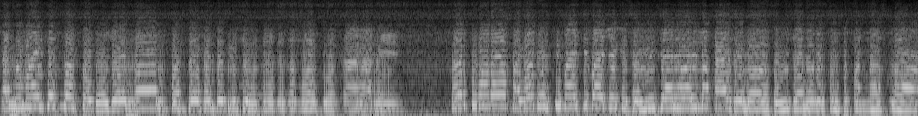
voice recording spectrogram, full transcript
त्यांना माहीतच नसतं ध्वजवंदन कोणते कोणते दिवशी होतं त्याचं महत्त्व काय आहे. तर तुम्हाला या सगळ्या गोष्टी माहिती पाहिजे की सव्वीस जानेवारीला काय झालं? सव्वीस जानेवारी एकोणीशे पन्नासला.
